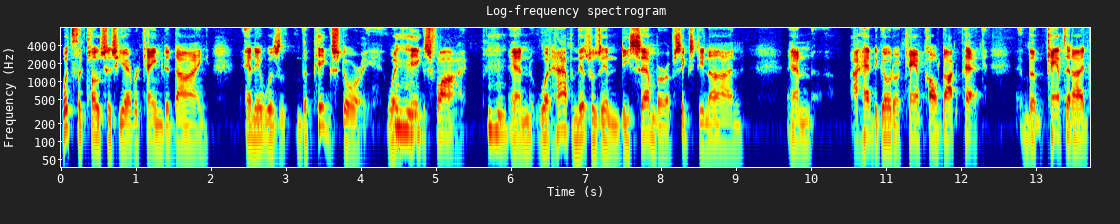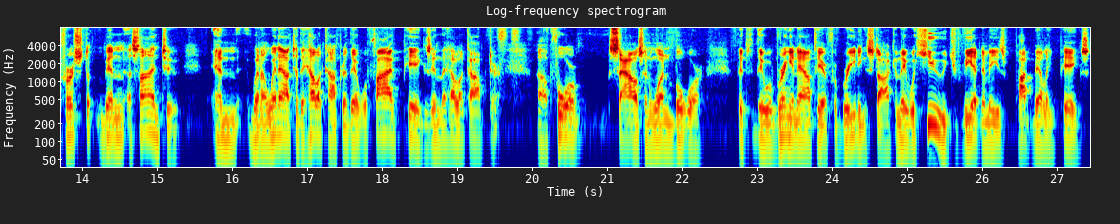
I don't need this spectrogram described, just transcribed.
"What's the closest you ever came to dying?" And it was the pig story when Mm-hmm. pigs fly. And what happened? This was in December of '69, and I had to go to a camp called Dak Pek, the camp that I had first been assigned to. And when I went out to the helicopter, there were five pigs in the helicopter, uh, four sows and one boar that they were bringing out there for breeding stock, and they were huge Vietnamese pot-bellied pigs,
